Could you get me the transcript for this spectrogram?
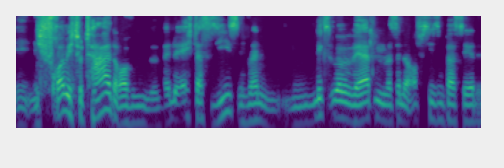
ich, ich freue mich total drauf, wenn du echt das siehst. Ich meine, nichts überbewerten, was in der Offseason passiert.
